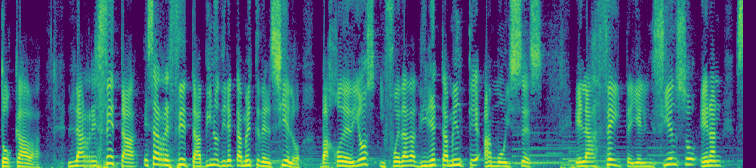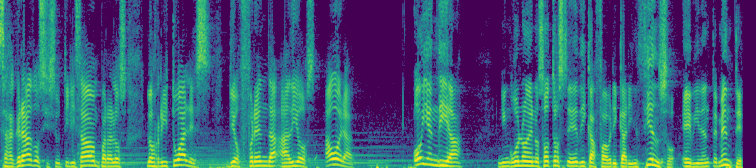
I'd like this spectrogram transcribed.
tocaba. La receta, esa receta vino directamente del cielo, bajó de Dios y fue dada directamente a Moisés. El aceite y el incienso eran sagrados y se utilizaban para los, los rituales de ofrenda a Dios. Ahora, hoy en día Ninguno de nosotros se dedica a fabricar incienso, evidentemente.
